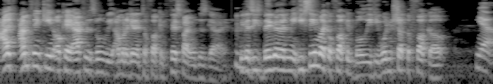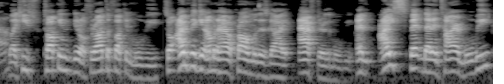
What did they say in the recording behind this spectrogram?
I I'm thinking, okay, after this movie, I'm gonna get into a fucking fist fight with this guy Hmm. because he's bigger than me. He seemed like a fucking bully. He wouldn't shut the fuck up. yeah. Like he's talking, you know, throughout the fucking movie. So I'm thinking I'm gonna have a problem with this guy after the movie. And I spent that entire movie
